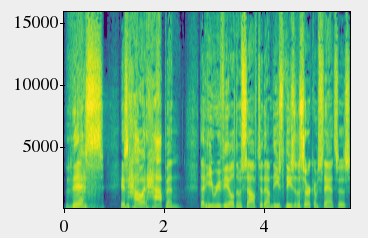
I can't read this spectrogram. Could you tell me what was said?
This is how it happened that he revealed himself to them. These, these are the circumstances.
